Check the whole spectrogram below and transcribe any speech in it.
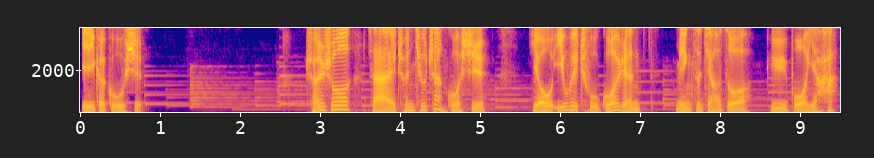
一个故事：传说在春秋战国时，有一位楚国人，名字叫做俞伯牙。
